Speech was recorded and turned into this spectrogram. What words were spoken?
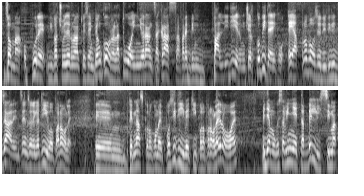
insomma, oppure vi faccio vedere un altro esempio ancora, la tua ignoranza crassa farebbe impallidire un cercopiteco e a proposito di utilizzare in senso negativo parole ehm, che nascono come positive, tipo la parola eroe, Vediamo questa vignetta bellissima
